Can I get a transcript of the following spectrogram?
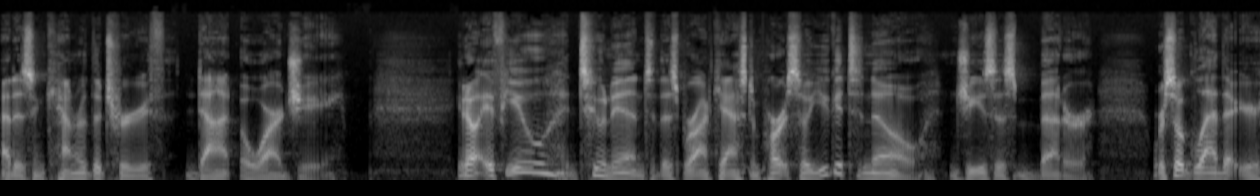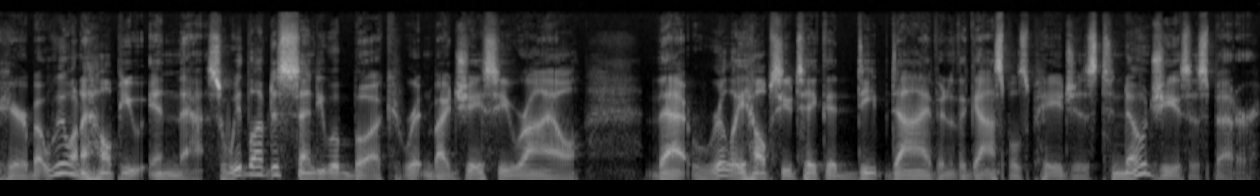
That is encounterthetruth.org. You know, if you tune in to this broadcast in part so you get to know Jesus better, we're so glad that you're here, but we want to help you in that. So we'd love to send you a book written by J.C. Ryle that really helps you take a deep dive into the Gospels pages to know Jesus better.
